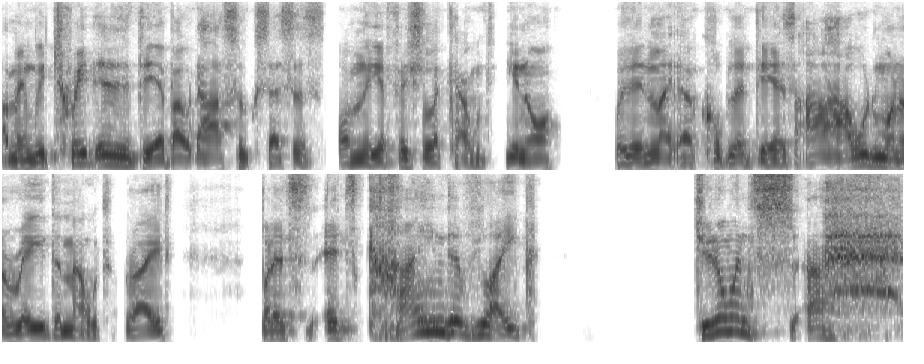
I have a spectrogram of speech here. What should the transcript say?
I mean, we tweeted a day about our successes on the official account. You know, within like a couple of days. I, I wouldn't want to read them out, right? But it's it's kind of like, do you know when? Uh,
